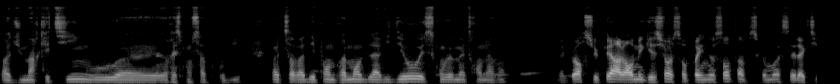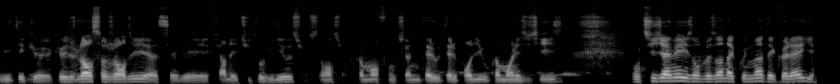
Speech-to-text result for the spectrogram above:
bah, du marketing ou responsables produits. ça va dépendre vraiment de la vidéo et ce qu'on veut mettre en avant. D'accord, super. Alors mes questions, elles sont pas innocentes, hein, parce que moi, c'est l'activité que, que, je lance aujourd'hui, euh, c'est de faire des tutos vidéo sur, sur comment fonctionne tel ou tel produit ou comment on les utilise. Donc si jamais ils ont besoin d'un coup de main, tes collègues,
